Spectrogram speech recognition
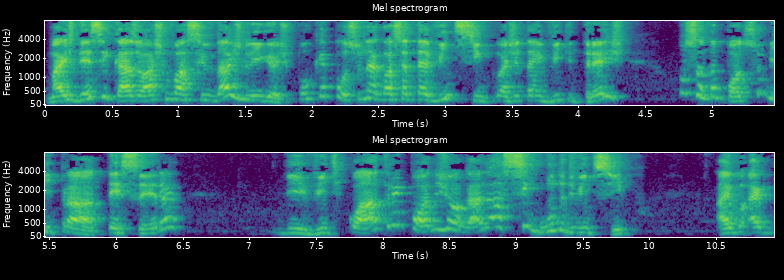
mas nesse caso eu acho o vacilo das ligas. Porque, pô, se o negócio é até 25, a gente está em 23, o Santa pode subir para a terceira de 24 e pode jogar a segunda de 25. Aí, aí,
